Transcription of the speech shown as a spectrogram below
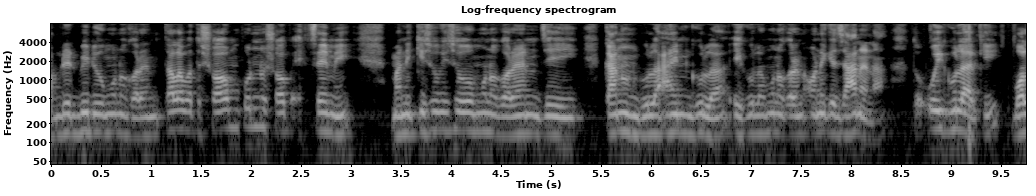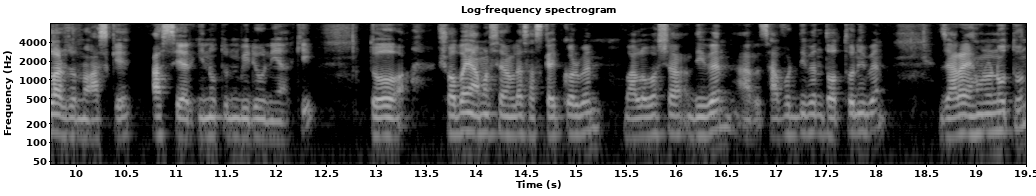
আপডেট ভিডিও মনে করেন, তালাবাতে সম্পূর্ণ সব সেমই মানে কিছু কিছু মনে করেন যেই কানুনগুলা, আইনগুলা, এগুলা মনে করেন অনেকে জানে না। তো ওইগুলো আর কি বলার জন্য আজকে আসছে আর কি, নতুন ভিডিও নিয়ে আর কি। তো সবাই আমার চ্যানেলটা সাবস্ক্রাইব করবেন, ভালোবাসা দিবেন আর সাপোর্ট দিবেন, তথ্য নেবেন। যারা এখনও নতুন,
